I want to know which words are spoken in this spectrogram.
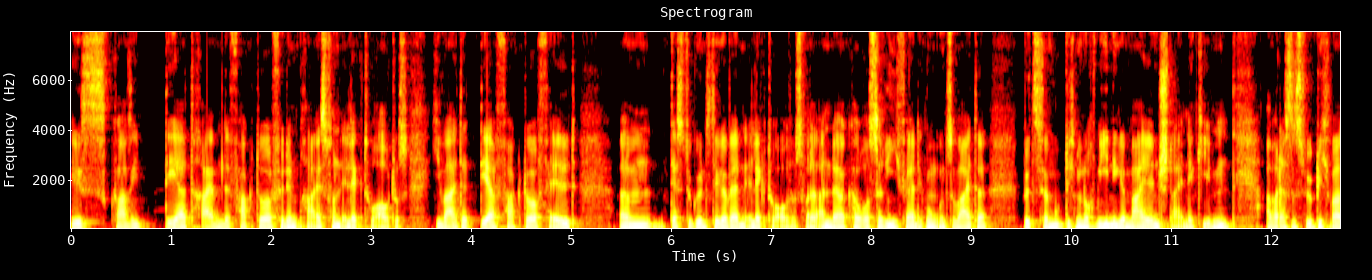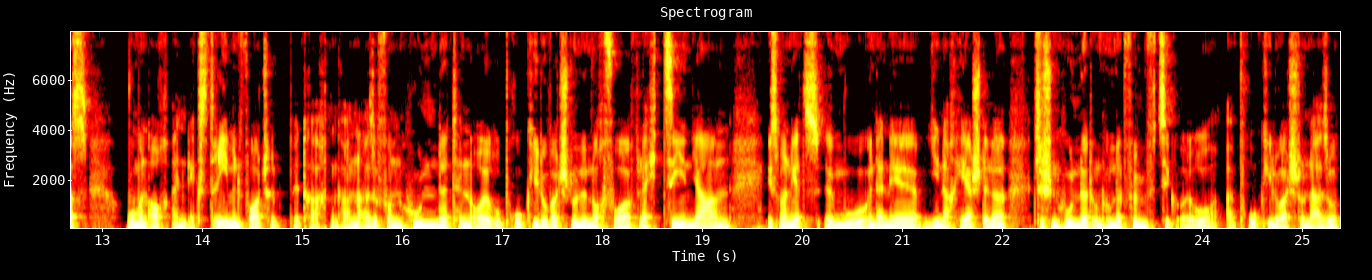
ist quasi der treibende Faktor für den Preis von Elektroautos. Je weiter der Faktor fällt, ähm, desto günstiger werden Elektroautos, weil an der Karosseriefertigung und so weiter wird es vermutlich nur noch wenige Meilensteine geben. Aber das ist wirklich was, wo man auch einen extremen Fortschritt betrachten kann. Also von hunderten Euro pro Kilowattstunde noch vor vielleicht zehn Jahren ist man jetzt irgendwo in der Nähe, je nach Hersteller, zwischen 100 und 150 Euro pro Kilowattstunde. Also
